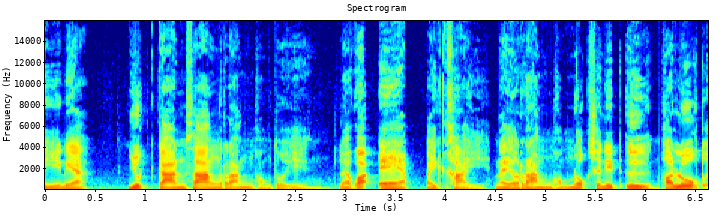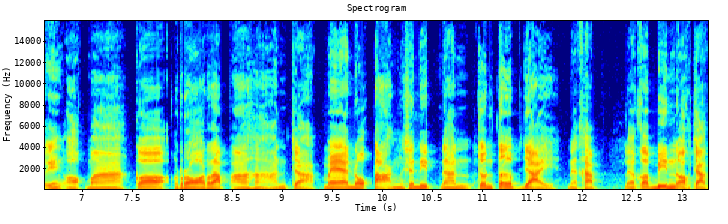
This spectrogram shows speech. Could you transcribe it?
นี้เนี่ยหยุดการสร้างรังของตัวเอง แล้วก็แอบไปไข่ในรังของนกชนิดอื่น พอลูกตัวเองออกมา ก็รอรับอาหารจากแม่นกต่างชนิดนั้น จนเติบใหญ่นะครับ แล้วก็บินออกจาก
